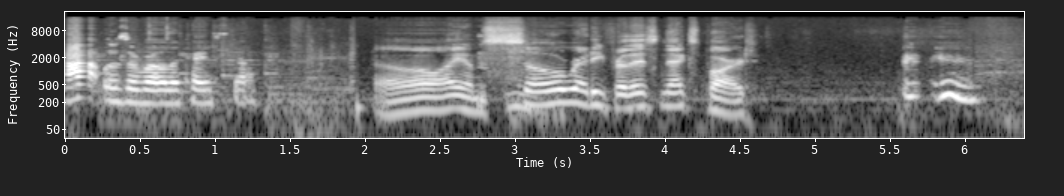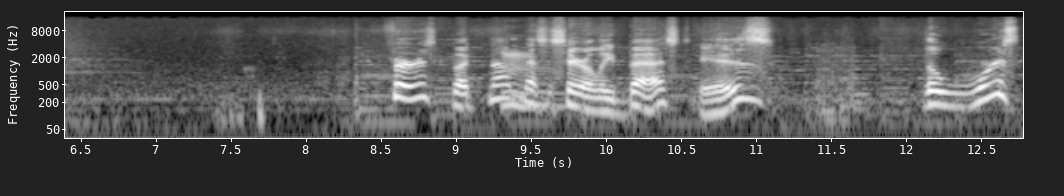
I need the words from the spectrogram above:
That was a roller coaster. Oh, I am so ready for this next part. First, but not hmm. necessarily best, is the worst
